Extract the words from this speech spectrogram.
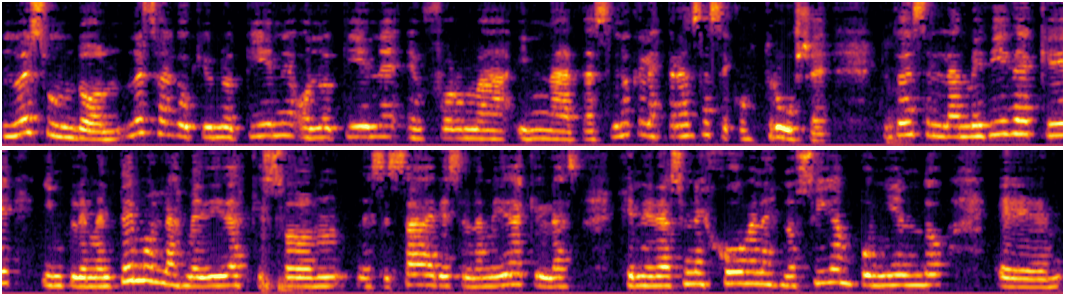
no es un don, no es algo que uno tiene o no tiene en forma innata, sino que la esperanza se construye. Entonces, en la medida que implementemos las medidas que son necesarias, en la medida que las generaciones jóvenes nos sigan poniendo eh,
